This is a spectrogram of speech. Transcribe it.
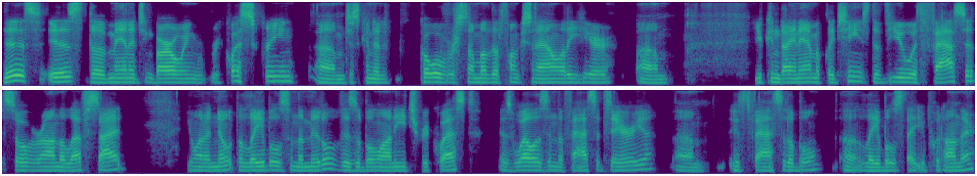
This is the managing borrowing request screen. I'm just going to go over some of the functionality here. Um, you can dynamically change the view with facets over on the left side. You want to note the labels in the middle visible on each request, as well as in the facets area. Um, it's facetable uh, labels that you put on there.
